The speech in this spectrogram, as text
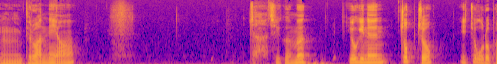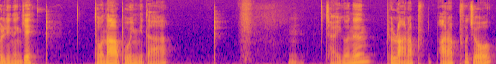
음, 들어왔네요. 자, 지금은 여기는 좁죠? 이쪽으로 벌리는 게 더 나아 보입니다. 음, 자, 이거는 별로 안 아프, 안 아프죠?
